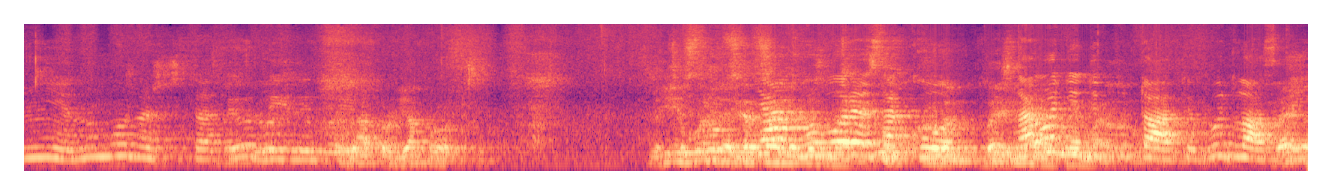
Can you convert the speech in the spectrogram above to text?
Ні, ну можна ж читати один. Я, про- я проти. Інструкція Як говорить закон, народні депутати, будь ласка, як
